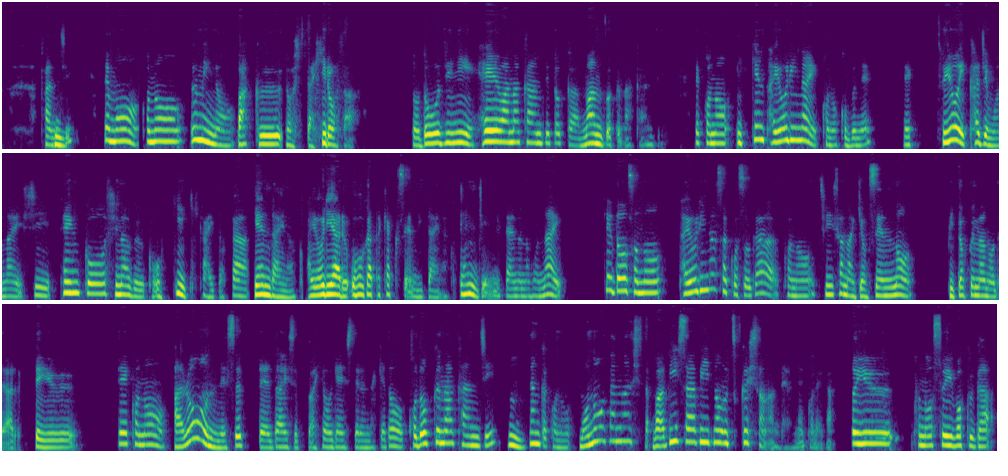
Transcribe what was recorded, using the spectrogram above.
感じ、うでもこの海のバクとした広さと同時に平和な感じとか満足な感じ。でこの一見頼りないこの小舟。で強い舵もないし天候をしのぐこう大きい機械とか現代の頼りある大型客船みたいなエンジンみたいなのもない。けどその頼りなさこそがこの小さな漁船の美徳なのであるっていうでこのアローンネスって大説は表現してるんだけど孤独な感じうんなんかこの物悲しさわびさびの美しさなんだよねこれが。というこの水墨画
